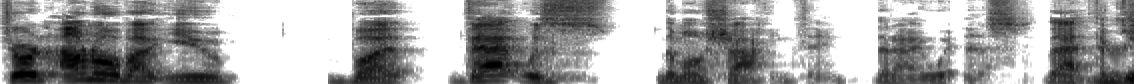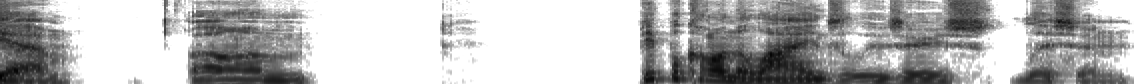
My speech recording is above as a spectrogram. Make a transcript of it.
Jordan, I don't know about you, but that was the most shocking thing that I witnessed that Thursday. Yeah. Um people calling the Lions losers, listen.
